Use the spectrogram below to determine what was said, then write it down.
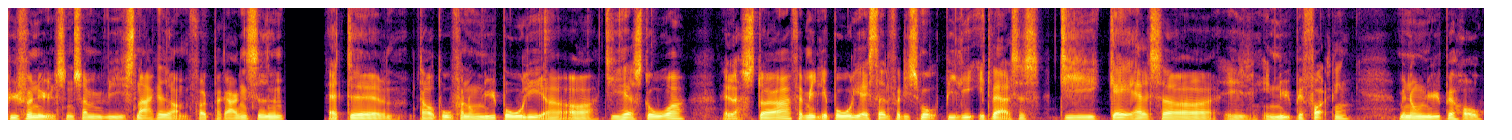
byfornyelsen, som vi snakkede om for et par gange siden. At øh, der var brug for nogle nye boliger, og de her store eller større familieboliger, i stedet for de små, billige etværelses, de gav altså en, en ny befolkning med nogle nye behov.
